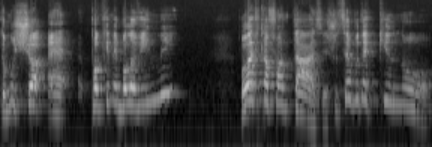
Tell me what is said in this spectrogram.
Тому що е, поки не було війни, була така фантазія, що це буде кіно.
